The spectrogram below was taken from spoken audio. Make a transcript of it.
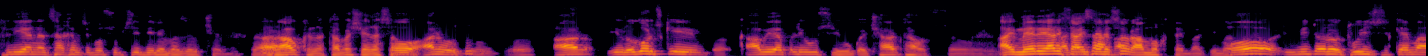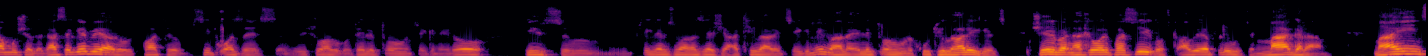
თლიანად სახელმწიფო სუბსიდირებაზე ვჩერდით რა. რა ვქნათ, აბა შენასა. ო, ანუ არ როგორც კი კავია პლუსი უკვე ჩართავს. აი მე რე არის საინტერესო რა მოხდება კი ბატონო. ო, იმიტომ რომ თუ ის სქემა ამუშავდა, გასაგებია რომ თქვათ სიტყვაზე ეს ვიშუალობთ ელექტრონული ციგნი, რომ გირს ციგნების მაღაზიაში 10 ლარი ციგნი, მაგრამ ელექტრონული 5 ლარი გერც. შეიძლება ნახევარი ფასი იყოს კავია პლუსზე, მაგრამ მაინც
